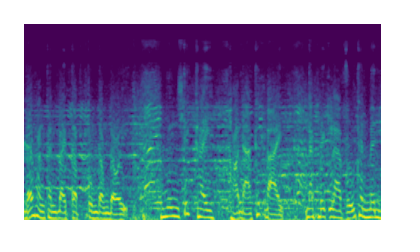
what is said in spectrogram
để hoàn thành bài tập cùng đồng đội. Nhưng tiếc thay, họ đã thất bại, đặc biệt là Vũ Thanh Minh.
